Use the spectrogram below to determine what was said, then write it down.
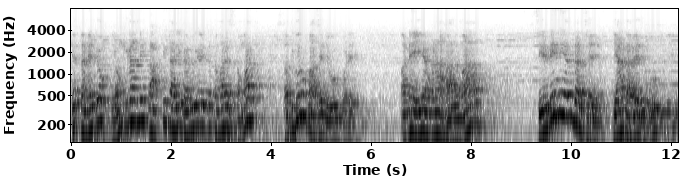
કે તને જો બ્રહ્મ જ્ઞાનની પ્રાપ્તિ તારી કરવી હોય તો તમારે સમર્થ સદગુરુ પાસે જવું પડે. અને એ હમણાં હાલમાં શિરડીની અંદર છે, ત્યાં તારે જવું જોઈએ.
